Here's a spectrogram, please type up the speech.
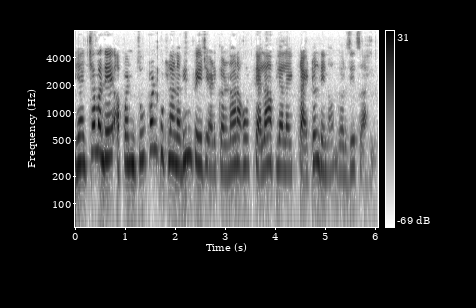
याच्यामध्ये आपण जो पण कुठला नवीन पेज ऍड करणार आहोत त्याला आपल्याला एक टायटल देणं गरजेचं आहे.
